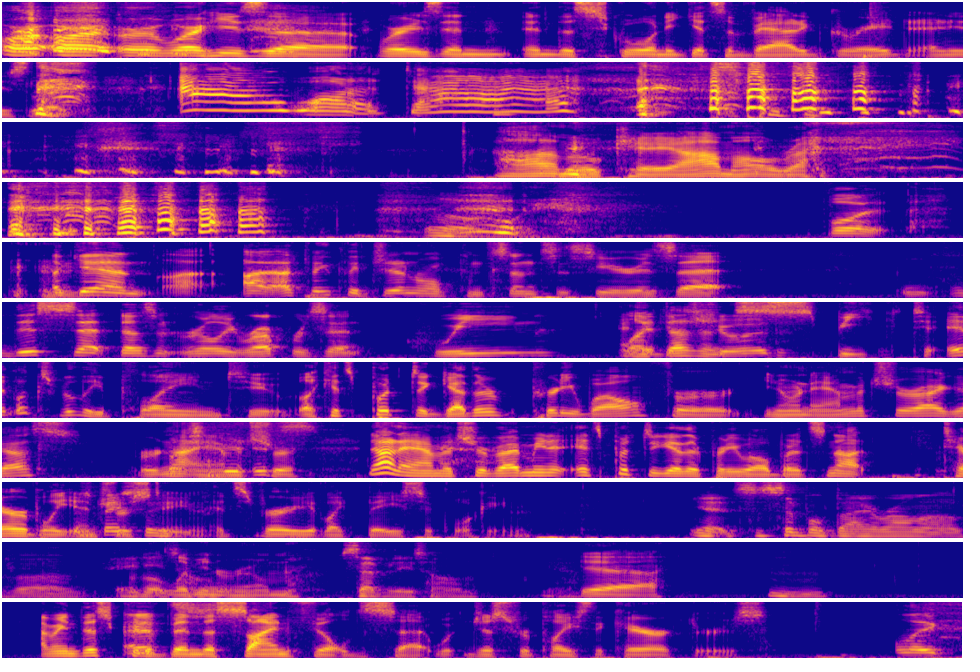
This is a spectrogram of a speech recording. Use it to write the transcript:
or, or or where he's uh where he's in in the school and he gets a bad grade and he's like, I wanna die. I'm okay. I'm all right. Oh boy. but again, I, I think the general consensus here is that this set doesn't really represent Queen And like it doesn't should. speak to. It looks really plain too. Like it's put together pretty well for you know an amateur, I guess, or not Well, amateur, it's- not amateur, but I mean it's put together pretty well. But it's not terribly It's interesting. It's very like basic looking Yeah, it's a simple diorama of a 80s of a living home, room. 70s home. Yeah. Yeah. Mm-hmm. I mean, this could have been the Seinfeld set. Just replace the characters. like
